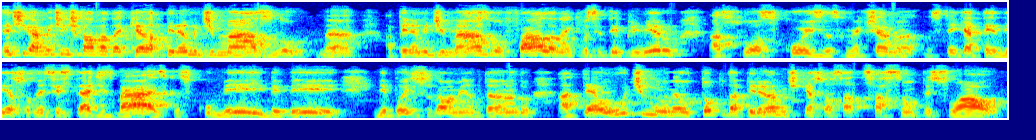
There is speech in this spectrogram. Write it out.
Antigamente a gente falava daquela pirâmide de Maslow, né? A pirâmide de Maslow fala, né, que você tem primeiro as suas coisas, como é que chama? Você tem que atender às suas necessidades básicas, comer e beber, e depois isso vai aumentando até o último, né, o topo da pirâmide, que é a sua satisfação pessoal.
